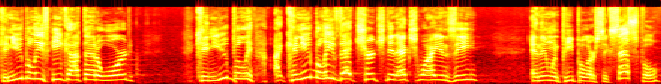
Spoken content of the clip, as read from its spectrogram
Can you believe he got that award? Can you believe, can you believe that church did X, Y, and Z? And then when people are successful,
